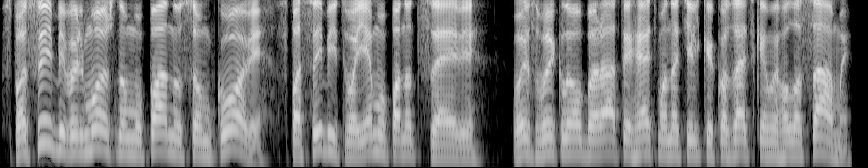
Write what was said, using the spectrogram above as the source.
Спасибі вельможному пану Сомкові, спасибі й твоєму панотцеві. Ви звикли обирати гетьмана тільки козацькими голосами,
